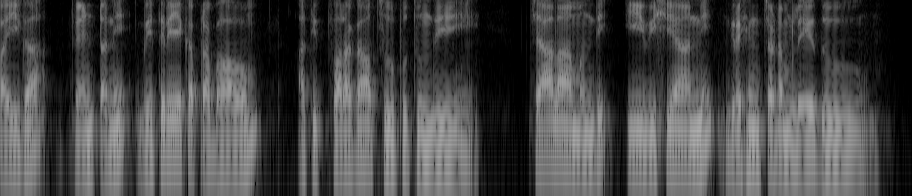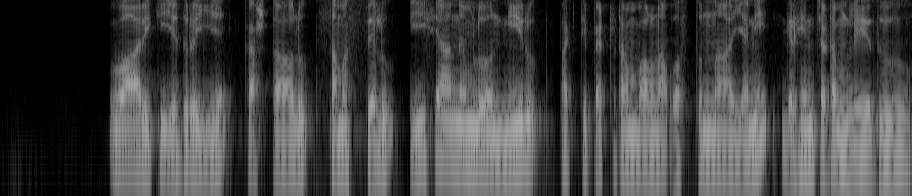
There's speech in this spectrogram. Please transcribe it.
పైగా వెంటనే వ్యతిరేక ప్రభావం అతి త్వరగా చూపుతుంది. చాలామంది ఈ విషయాన్ని గ్రహించడం లేదు. వారికి ఎదురయ్యే కష్టాలు సమస్యలు ఈశాన్యంలో నీరు పట్టి పెట్టడం వలన వస్తున్నాయని గ్రహించటం లేదు.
